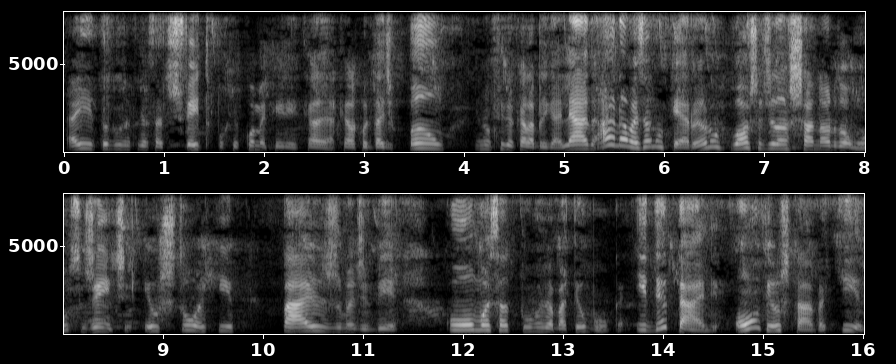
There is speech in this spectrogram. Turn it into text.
aí todo mundo fica satisfeito porque come aquele, aquela, aquela quantidade de pão e não fica aquela brigalhada. Ah, não, mas eu não quero, eu não gosto de lanchar na hora do almoço. Gente, eu estou aqui pasma de ver como essa turma já bateu boca. E detalhe, ontem eu estava aqui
